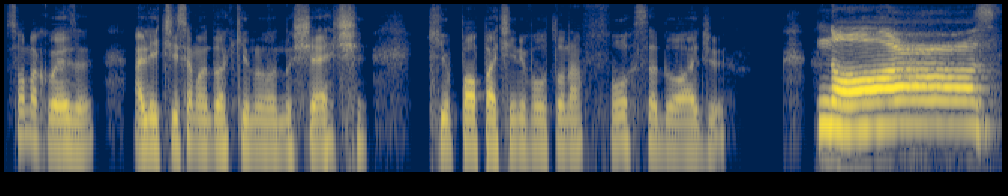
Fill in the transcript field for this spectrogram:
Só uma coisa. A Letícia mandou aqui no, no chat que o Palpatine voltou na força do ódio. Nossa!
